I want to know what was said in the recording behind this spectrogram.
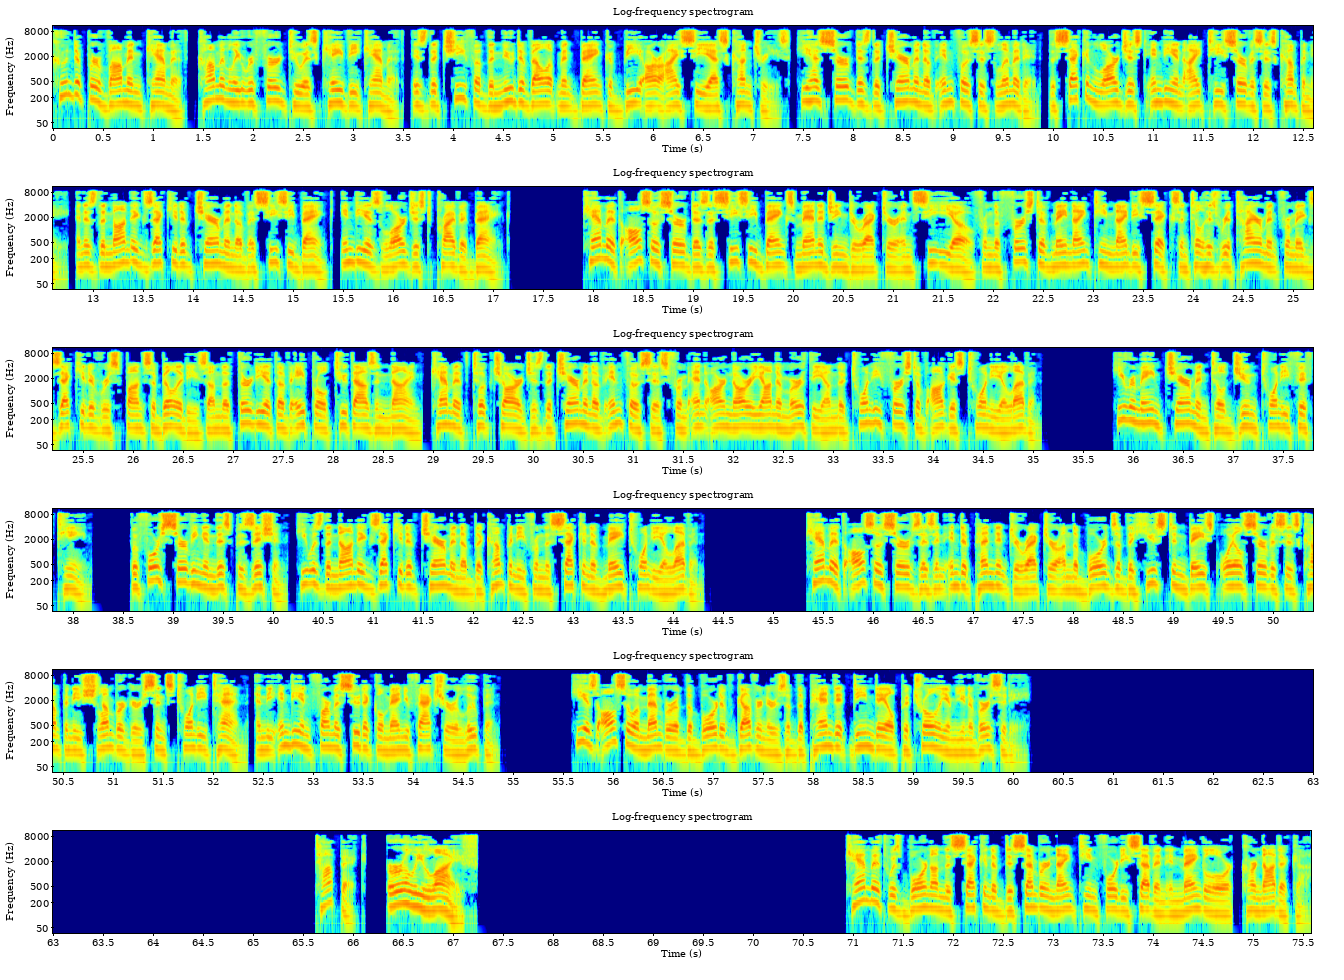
Kundapur Vaman Kamath, commonly referred to as KV Kamath, is the chief of the New Development Bank of BRICS countries. He has served as the chairman of Infosys Limited, the second largest Indian IT services company, and as the non-executive chairman of ICICI Bank, India's largest private bank. Kamath also served as ICICI Bank's managing director and CEO from 1 May 1996 until his retirement from executive responsibilities on 30 April 2009. Kamath took charge as the chairman of Infosys from N. R. Narayana Murthy on 21 August 2011. He remained chairman till June 2015. Before serving in this position, he was the non-executive chairman of the company from 2 May 2011. Kamath also serves as an independent director on the boards of the Houston-based oil services company Schlumberger since 2010, and the Indian pharmaceutical manufacturer Lupin. He is also a member of the Board of Governors of the Pandit Deendayal Petroleum University. Early life Kamath was born on 2 December 1947 in Mangalore, Karnataka.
